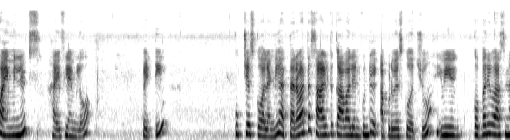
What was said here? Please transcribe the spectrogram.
ఫైవ్ మినిట్స్ హై ఫ్లేమ్లో పెట్టి కుక్ చేసుకోవాలండి. ఆ తర్వాత సాల్ట్ కావాలి అనుకుంటే అప్పుడు వేసుకోవచ్చు. ఇవి కొబ్బరి వాసన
